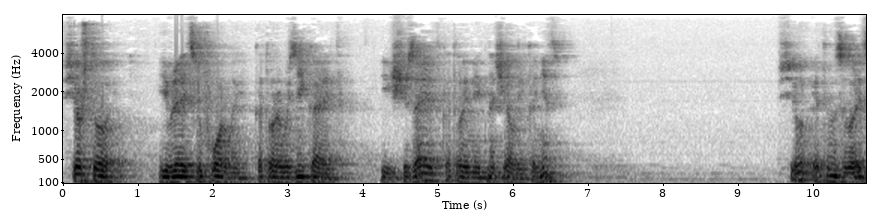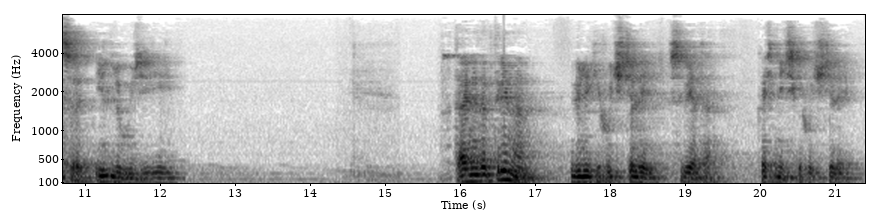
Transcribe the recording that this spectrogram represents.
Все, что является формой, которая возникает и исчезает, которая имеет начало и конец, все это называется иллюзией. Тайная доктрина великих учителей света, космических учителей,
